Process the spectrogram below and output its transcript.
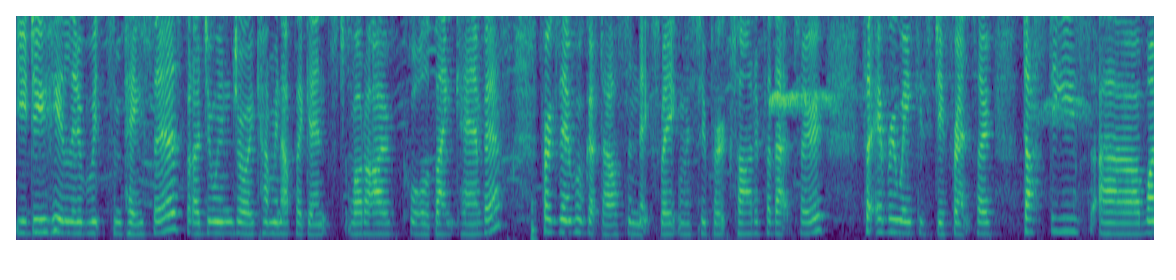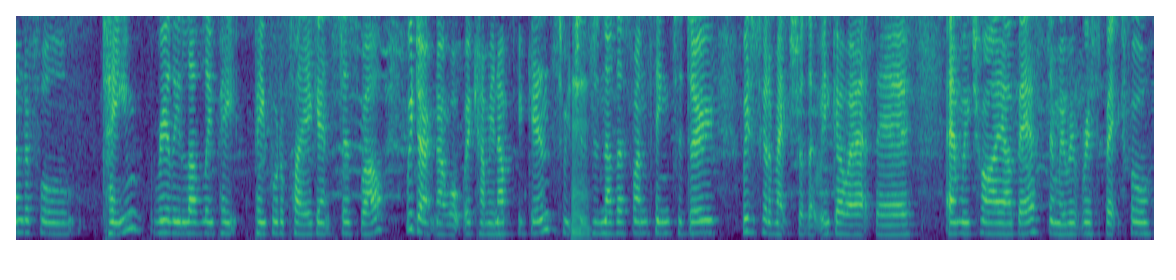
You do hear little bits and pieces, but I do enjoy coming up against what I call a blank canvas. For example, we've got Dalyston next week, and we're super excited for that too. So every week is different. So Dusty's are wonderful team, really lovely pe- people to play against as well. We don't know what we're coming up against, which is another fun thing to do. We just got to make sure that we go out there and we try our best and we're respectful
